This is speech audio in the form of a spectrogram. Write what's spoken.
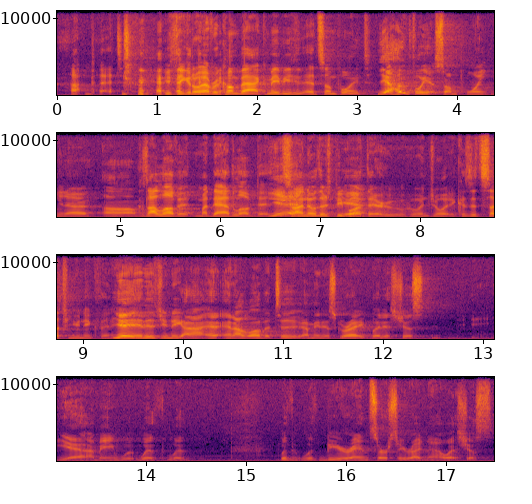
I bet. you think it'll ever come back maybe at some point? Yeah, hopefully at some point, you know. Um, Because I love it. My dad loved it. Yeah, So I know there's people yeah. out there who, who enjoyed it because it's such a unique thing. yeah, it is unique, I, and, and I love it too. I mean, it's great, but it's just, yeah. I mean, with with with with, beer and Cersei right now, it's just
